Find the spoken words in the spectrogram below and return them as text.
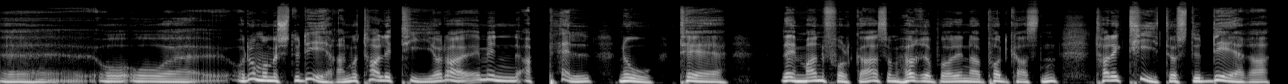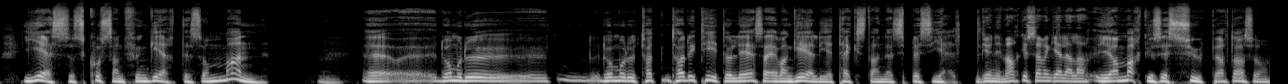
Uh, og, og, og da må vi studere, han må ta litt tid, og da er min appell nå til de mannfolka som hører på denne podkasten, ta deg tid til å studere Jesus, hvordan han fungerte som mann. Mm. Eh, Da må du, da må du ta, ta deg tid til å lese evangelietekstene spesielt. Begynn i Markusevangeliet, eller? Ja, Markus er supert, altså.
